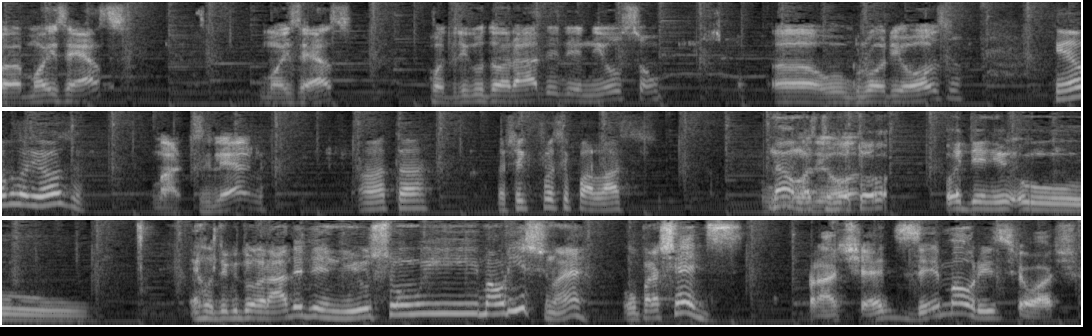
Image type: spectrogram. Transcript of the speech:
uh, Moisés, Moisés, Rodrigo Dourado e Denilson, uh, o Glorioso. Quem é o Glorioso? Marcos Guilherme. Ah, tá. Achei que fosse o Palácio. O Não, mas tu botou o, Edenil, o... É Rodrigo Dourado, Edenilson e Maurício, não é? Ou Praxedes. Praxedes e Maurício, eu acho.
